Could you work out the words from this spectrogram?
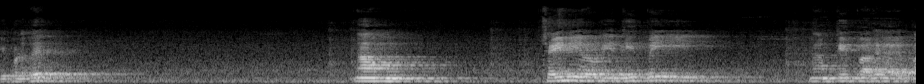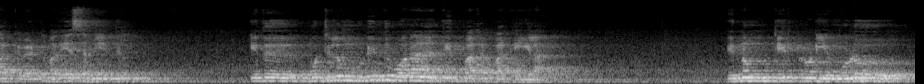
இப்பொழுது நாம் சைனி அவருடைய தீர்ப்பை நாம் தீர்ப்பாக பார்க்க வேண்டும். அதே சமயத்தில் இது முற்றிலும் முடிந்து போன தீர்ப்பாக பார்க்க இன்னும் தீர்ப்பினுடைய முழு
